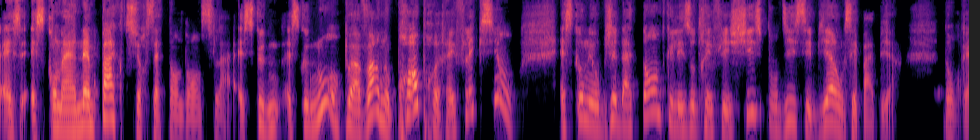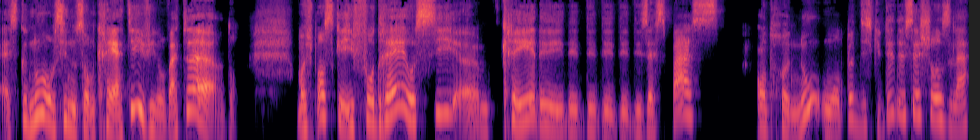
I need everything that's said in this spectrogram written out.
Est-ce est qu'on a un impact sur cette tendance-là? Est-ce que, est que nous, on peut avoir nos propres réflexions? Est-ce qu'on est obligé d'attendre que les autres réfléchissent pour dire c'est bien ou c'est pas bien? Donc, est-ce que nous aussi, nous sommes créatifs, innovateurs? Donc, moi, je pense qu'il faudrait aussi euh, créer des, des, des, des espaces entre nous où on peut discuter de ces choses-là.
